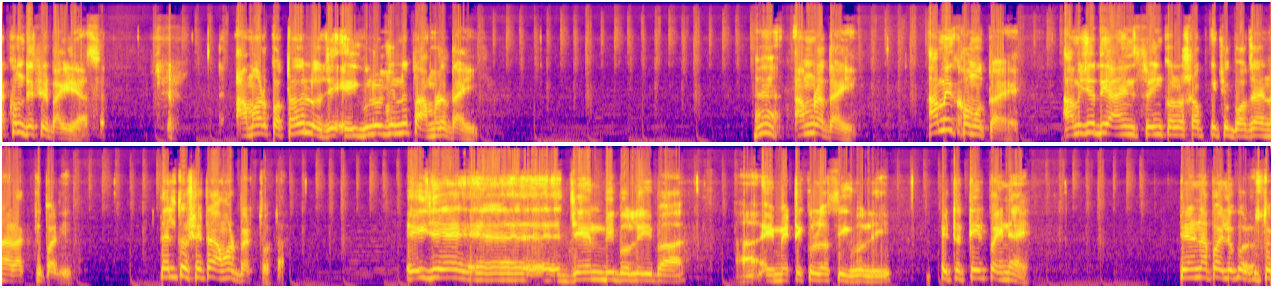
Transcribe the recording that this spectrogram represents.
এখন দেশের বাইরে আছে। আমার কথা হলো যে এইগুলোর জন্য তো আমরা দায়ী। হ্যাঁ আমরা দায়ী। আমি ক্ষমতায়। আমি যদি আইন শৃঙ্খলা সবকিছু বজায় না রাখতে পারি, তাহলে তো সেটা আমার ব্যর্থতা। এই যে জেএমবি বলি বা এই মেটিকুলাসি বলি, এটা টের পাই নাই। টের না পাইলে তো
